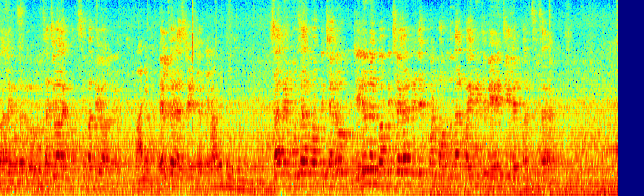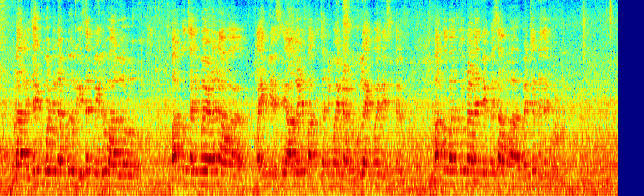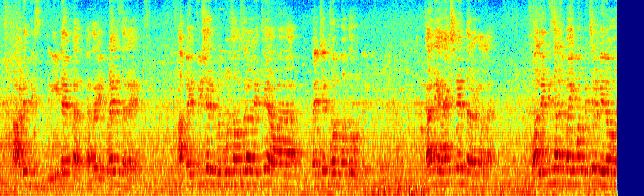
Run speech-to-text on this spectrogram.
వాళ్ళు ఏమంటారు సచివాలయ సిబ్బంది వాళ్ళు. వెల్ఫేర్ అసిస్టెంట్ చెప్తారు సార్ నేను మూడు సార్లు పంపించాను. జెన్యున్ అని పంపించినా కానీ రిజెక్ట్ కొట్టి పంపుతున్నారు పై నుంచి మేమేం చేయలేని పరిస్థితి సార్. ఇప్పుడు ఆ రిజెక్ట్ కొట్టినప్పుడు రీజన్ మీరు వాళ్ళు భర్త చనిపోయాడని క్లైమ్ చేసి ఆల్రెడీ భర్త చనిపోయినాడు. ఊర్లో ఎక్కువ చేసి తెలుసు. భర్త బతుకున్నాడని చెప్పేసి ఆ పెన్షన్ రిజల్ట్ కొట్టారు కాబట్టి ఈ టైం కాదు కదా ఎప్పుడైనా సరే ఆ బెనిఫిషియరీ ఇప్పుడు మూడు సంవత్సరాల నుంచి ఆ పెన్షన్ కోల్పోతూ ఉంది. కానీ యాక్సిడెంట్ జరగడం వాళ్ళు ఎన్నిసార్లు బైక్ పంపించారు మీరు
